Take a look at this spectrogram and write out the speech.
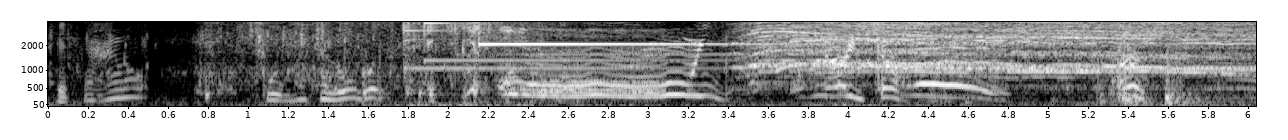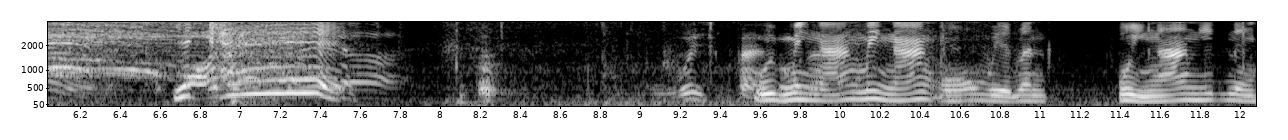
เบรกง้างแล้วปุ่มให้ทะลุด้วยโอ้ยโอ้ยจ้าเย็ดแค่อุ้ยแปดอุ้ยไม่ง้างไม่ง้างโอ้เวียดมันอุ้ยง้างนิดนึง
